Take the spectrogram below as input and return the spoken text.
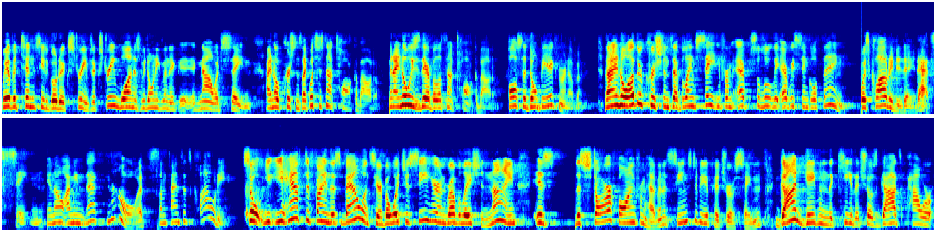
we have a tendency to go to extremes. Extreme one is we don't even acknowledge Satan. I know Christians like, let's just not talk about him. And I know he's there, but let's not talk about him. Paul said, don't be ignorant of him. Then I know other Christians that blame Satan from absolutely every single thing. It was cloudy today. That's Satan. You know, I mean, that no. It's, sometimes it's cloudy. So you, you have to find this balance here. But what you see here in Revelation 9 is the star falling from heaven, it seems to be a picture of Satan. God gave him the key that shows God's power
